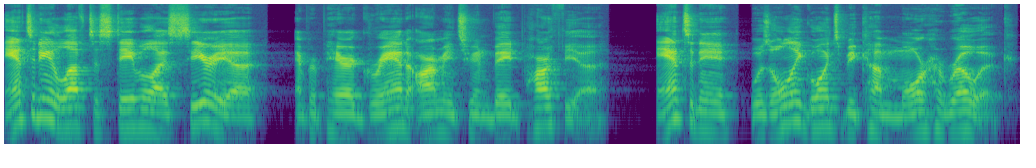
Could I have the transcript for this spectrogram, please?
Antony left to stabilize Syria and prepare a grand army to invade Parthia. Antony was only going to become more heroic,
